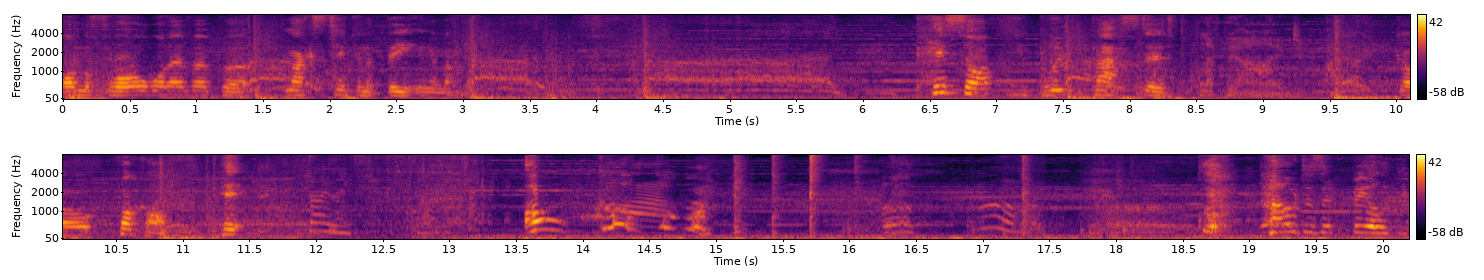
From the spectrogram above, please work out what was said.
on the floor or whatever, but Mack's taking a beating and nothing. Piss off, you blue bastard. Left behind. Go fuck off. Hit. Silence. Oh god! How does it feel, you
